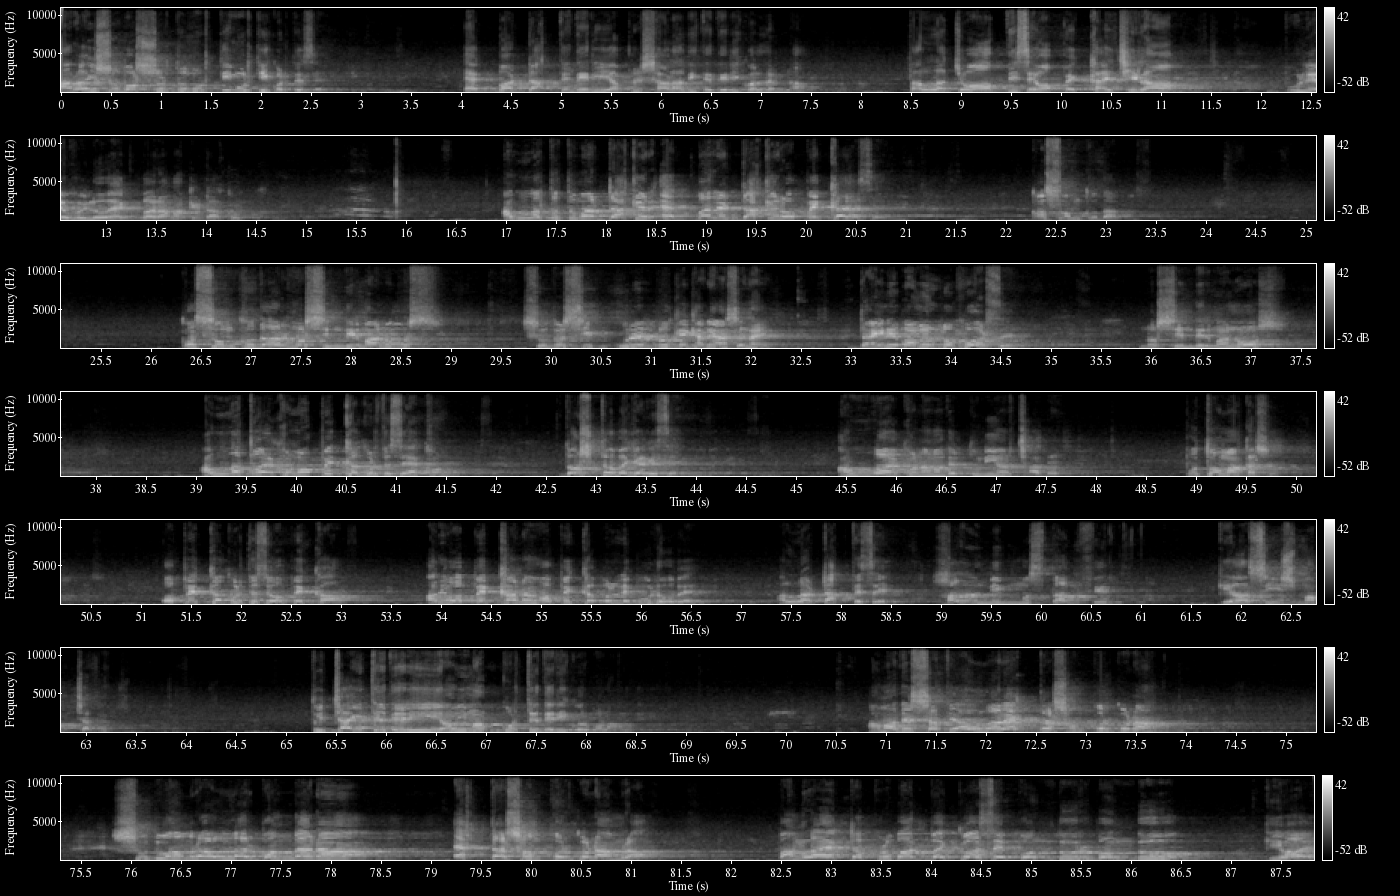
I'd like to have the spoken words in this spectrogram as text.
আড়াইশো বৎসর তো মূর্তি মূর্তি করতেছে। একবার ডাকতে দেরি, আপনি সাড়া দিতে দেরি করলেন না। তা আল্লাহ জবাব দিছে, অপেক্ষায় ছিলাম। ভুলে হইল একবার আমাকে ডাকো। আল্লাহ তো তোমার ডাকের একবারে ডাকের অপেক্ষায় আছে। কসম খোদা। কসম খোদার নরসিংদীর মানুষ শুধু শিবপুরের লোক এখানে আসে নাই, ডাইনে বামের লোকও আসে নরসিংদীর মানুষ, আল্লাহ তো এখন অপেক্ষা করতেছে এখন। দশটা বেজে গেছে। আল্লাহ এখন আমাদের দুনিয়ার ছাদে, প্রথম আকাশে। অপেক্ষা করতেছে অপেক্ষা। আরে অপেক্ষা না, অপেক্ষা বললে ভুল হবে। আল্লাহ ডাকতেছে হালমিম মুস্তাগফির কে আসিস মাপ চাবি। তুই চাইতে দেরি, আমি মাপ করতে দেরি করব না। আমাদের সাথে আল্লাহর একটা সম্পর্ক না। শুধু আমরা আল্লাহর বন্দা না, একটা সম্পর্ক না আমরা। বাংলা একটা প্রবাদ বাক্য আছে, বন্ধুর বন্ধু। কি হয়?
